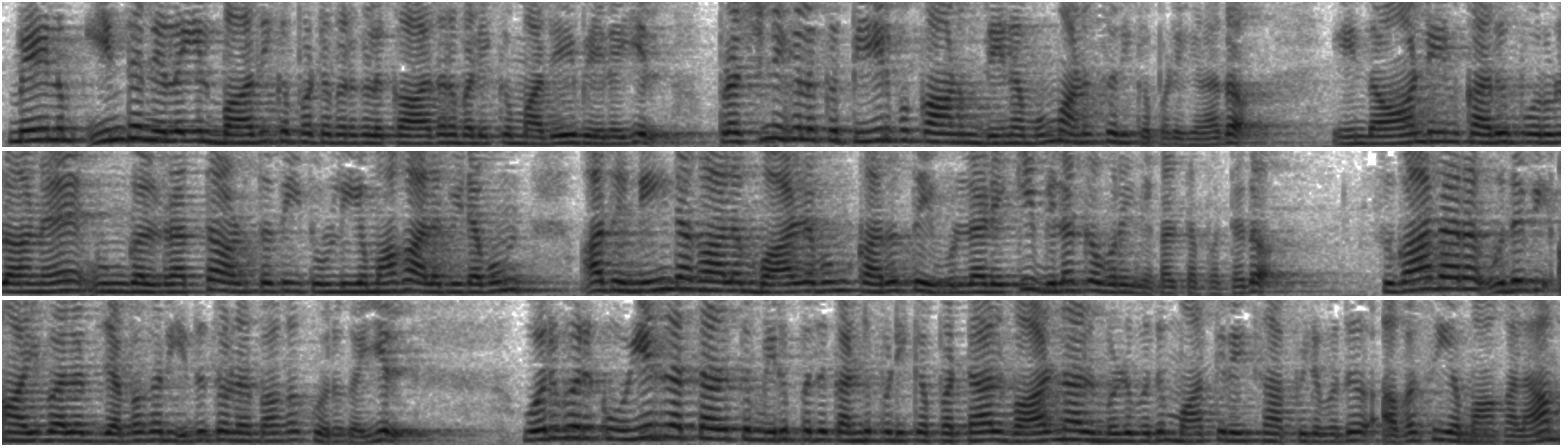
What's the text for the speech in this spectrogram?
மேலும் இந்த நிலையில் பாதிக்கப்பட்டவர்களுக்கு ஆதரவளிக்கும் அதே வேளையில் பிரச்சினைகளுக்கு தீர்வு காணும் தினமும் அனுசரிக்கப்படுகிறது. இந்த ஆண்டின் கருப்பொருளான உங்கள் இரத்த அழுத்தத்தை துல்லியமாக அளவிடவும் அது நீண்ட காலம் வாழவும் கருத்தை உள்ளடக்கி விளக்க உரை நிகழ்த்தப்பட்டது. சுகாதார உதவி ஆய்வாளர் ஜபகர் இது தொடர்பாக கூறுகையில் ஒருவருக்கு உயர் ரத்த அழுத்தம் இருப்பது கண்டுபிடிக்கப்பட்டால் வாழ்நாள் முழுவதும் மாத்திரை சாப்பிடுவது அவசியமாகலாம்.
